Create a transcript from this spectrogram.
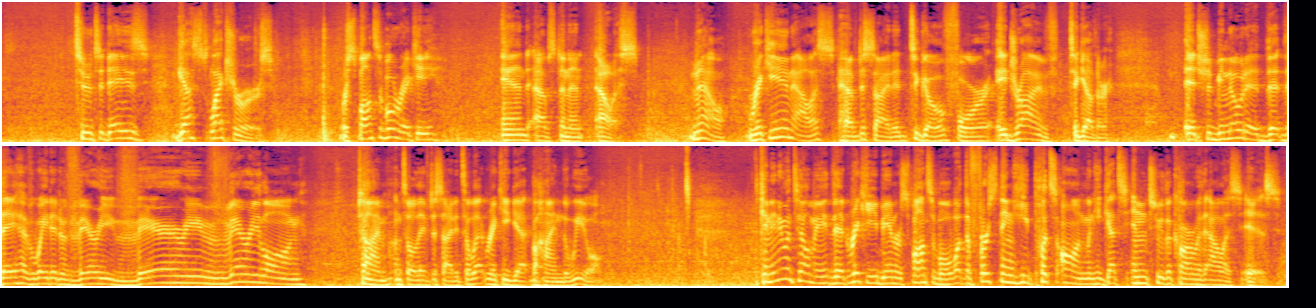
to today's guest lecturers Responsible Ricky and abstinent Alice. Now, Ricky and Alice have decided to go for a drive together. It should be noted that they have waited a very, very, very long time until they've decided to let Ricky get behind the wheel. Can anyone tell me that Ricky, being responsible, what the first thing he puts on when he gets into the car with Alice is?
